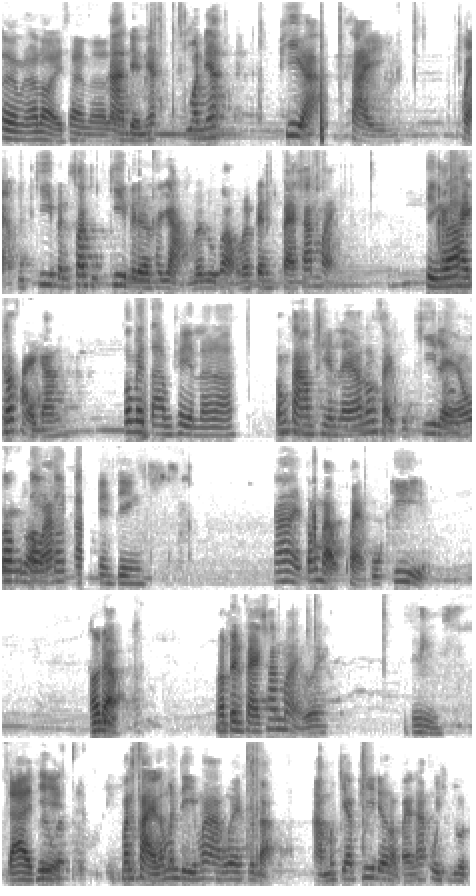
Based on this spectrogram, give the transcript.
เออมันอร่อยใช่มันอร่อ่าอยเดี๋ยวเนี้ยวันเนี้ย พี่อะใส่แขวนคุกกี้เป็นสร้อยคุกกี้ไปเดินสยามเลยรู้เปล่ามันเป็นแฟชั่นใหม่ จริงปะใครๆก็ใส่กัน ต้องไปตามเทรนด์แล้วนะ ต้องตามเทรนด์แล้วต้องใส่คุกกี้แล้วต้องนึกอต้ออกงปะต้องตามเทรนด์จริงใช่ช่ต้องแบบแขวนคุกกี้เอาคือดิแบบ มันเป็นแฟชั่นใหม่เว้ยอืมได้คือพี่มันมันใส่แล้วมันดีมากเว้ยคือแบบ อะเมื่อกี้พี่เดินออกไปนะอุ้ยหลุด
